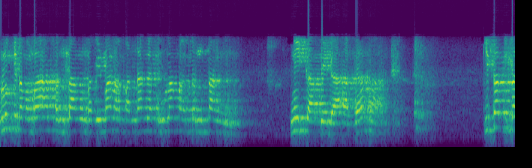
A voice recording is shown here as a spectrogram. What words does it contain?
Sebelum kita membahas tentang bagaimana pandangan ulama tentang nikah beda agama, kita bisa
